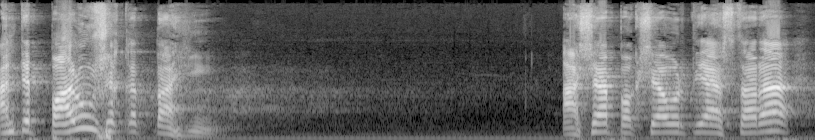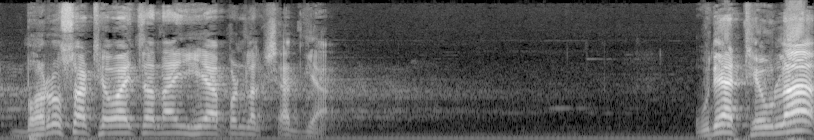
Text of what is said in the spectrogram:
आणि ते पाळू शकत नाही. अशा पक्षावरती असताना भरोसा ठेवायचा नाही हे आपण लक्षात घ्या. उद्या ठेवला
